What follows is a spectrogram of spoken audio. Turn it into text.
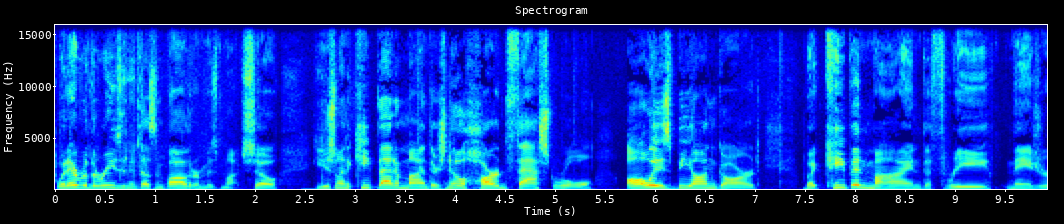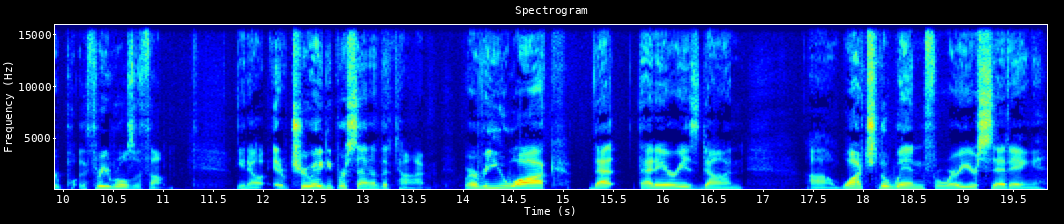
whatever the reason, it doesn't bother them as much. So you just want to keep that in mind. There's no hard, fast rule. Always be on guard, but keep in mind the three major, the three rules of thumb. You know, true 80% of the time. Wherever you walk, that that area is done. Uh, watch the wind for where you're sitting,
